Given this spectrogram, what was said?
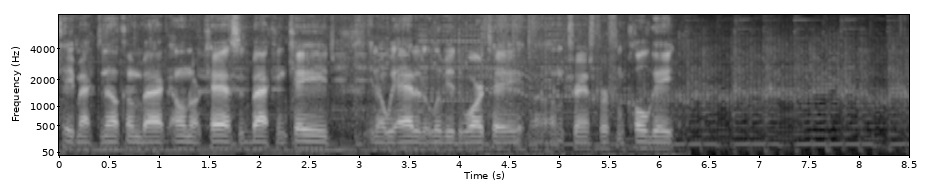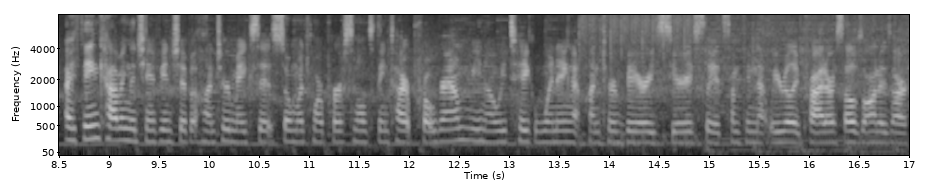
Kate McDonnell coming back, Eleanor Cass is back in cage. You know, we added Olivia Duarte, um, transfer from Colgate. I think having the championship at Hunter makes it so much more personal to the entire program. You know, we take winning at Hunter very seriously. It's something that we really pride ourselves on is our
